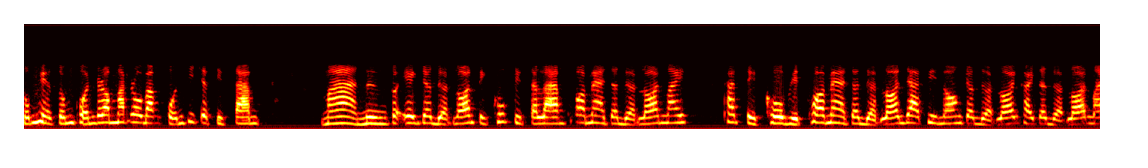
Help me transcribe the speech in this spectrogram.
สมเหตุสมผลระมัดระวังผลที่จะติดตามมาหนึ่งตัวเองจะเดือดร้อนติดคุกติดตารางพ่อแม่จะเดือดร้อนไหม ถ้าติดโควิด พ่อแม่จะเดือดร้อนญาติพี่น้องจะเดือดร้อนใครจะเดือดร้อนไหม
